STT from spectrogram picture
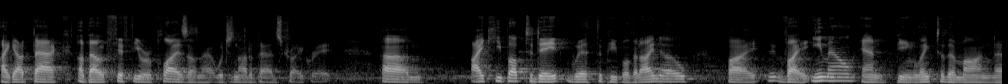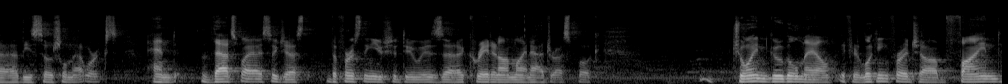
I got back about 50 replies on that, which is not a bad strike rate. Um, I keep up to date with the people that I know by, via email and being linked to them on uh, these social networks. And that's why I suggest the first thing you should do is uh, create an online address book. Join Google Mail. If you're looking for a job, find,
